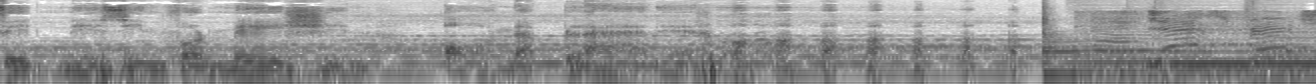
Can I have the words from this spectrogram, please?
fitness information on the planet. yes, bitch!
